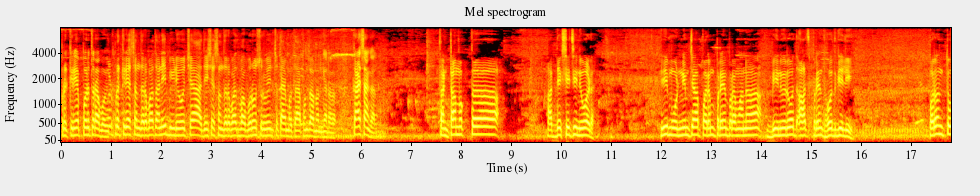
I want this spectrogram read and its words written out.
प्रक्रिया परत राबवावी. प्रक्रिया संदर्भात आणि बी डी ओच्या आदेशासंदर्भात बाबुराव सुर्वेंचं काय मत आहे? आपण जाणून घेणार आहोत. काय सांगाल? तंटामुक्त अध्यक्षेची निवड ही मोडणीमच्या परंपरेप्रमाणे बिनविरोध आजपर्यंत होत गेली. परंतु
